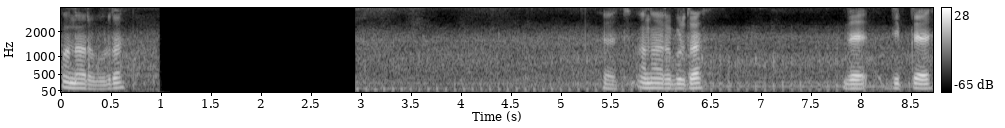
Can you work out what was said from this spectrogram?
Anar burada. Evet, ana arı burada. Ve dipte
